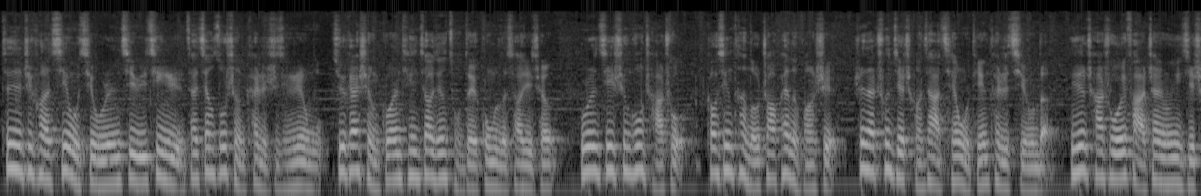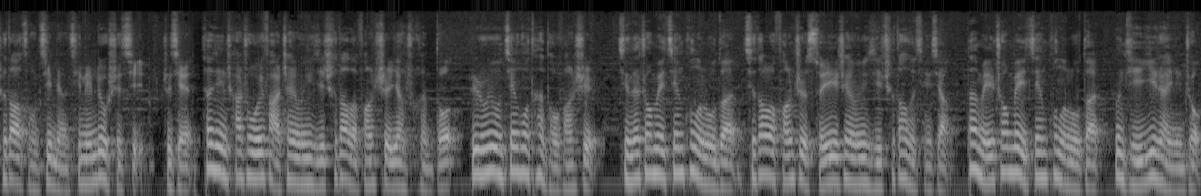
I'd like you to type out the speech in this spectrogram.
最近这款新武器无人机于近日在江苏省开始执行任务。据该省公安厅交警总队公布的消息称，无人机升空查处、高清探头抓拍等方式是在。在春节长假前五天开始启用的，已经查处违法占用应急车道总计两千零六十起。之前，交警查处违法占用应急车道的方式样数很多，比如用监控探头方式，仅在装备监控的路段起到了防止随意占用应急车道的现象，但没装备监控的路段问题依然严重。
